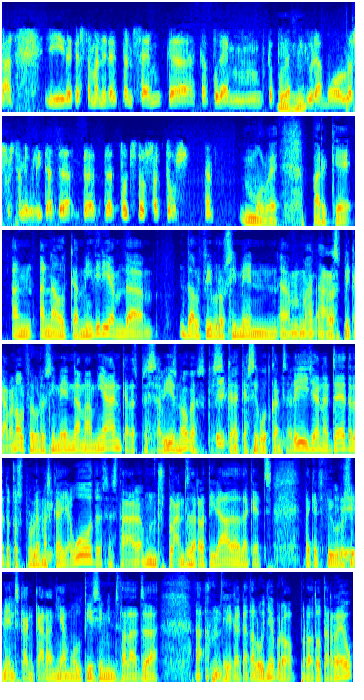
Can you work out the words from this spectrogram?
Val? I d'aquesta manera pensem que, que podem, que podem uh -huh. millorar molt la sostenibilitat de, de, de tots dos sectors. Eh? Molt bé, perquè en, en el camí, diríem, de, del fibrociment, um, ara explicava, no? el fibrociment amb amiant, que després s'ha vist no? que, que, sí. que, que ha sigut cancerigen, etc tots els problemes que hi ha hagut, s'està uns plans de retirada d'aquests fibrociments sí. que encara n'hi ha moltíssim instal·lats a, a, a, a Catalunya, però, però a tot arreu,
